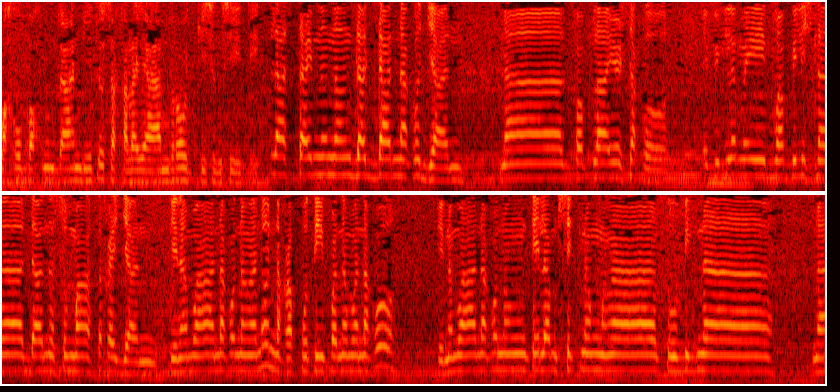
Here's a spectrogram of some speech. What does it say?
Bako-Bakong daan dito sa Kalayaan Road, Quezon City. Last time nung nang dagdan ako dyan, nagpa-flyers ako, eh bigla may mabilis na daan na sumasakay dyan. Tinamaan ako ng ano, nakaputi pa naman ako. Tinamaan ako ng tilamsik ng mga tubig na na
